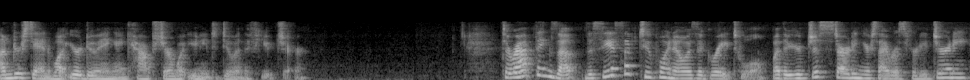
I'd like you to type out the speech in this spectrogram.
understand what you're doing and capture what you need to do in the future. To wrap things up, the CSF 2.0 is a great tool, whether you're just starting your cybersecurity journey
